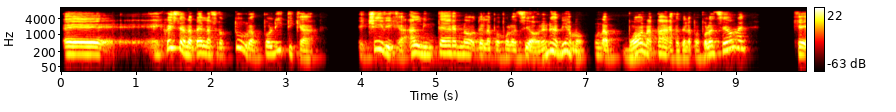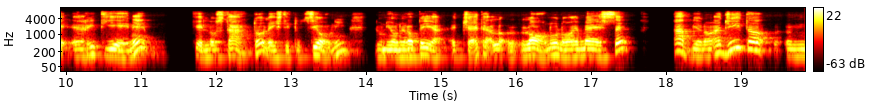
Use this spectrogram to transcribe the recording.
E, e questa è una bella frattura politica e civica all'interno della popolazione. Noi abbiamo una buona parte della popolazione che ritiene che lo Stato, le istituzioni, l'Unione Europea, eccetera, l'ONU, l'OMS, abbiano agito um,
